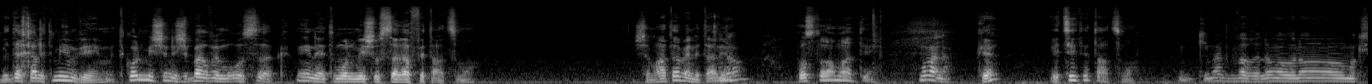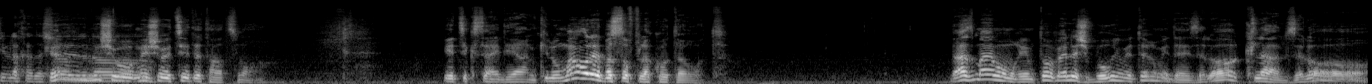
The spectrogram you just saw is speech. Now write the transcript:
בדרך כלל את מי מביאים? את כל מי שנשבר ומרוסק. הנה, אתמול מישהו שרף את עצמו. שמעת בנתניה? לא? פוסט-טראומטי. וואלה. כן? הצית את עצמו. כמעט כבר לא, לא מקשיב לחדשות. כן, ולא... מישהו, מישהו הצית את עצמו. איציק סעידיאן, כאילו, מה עולה בסוף לכותרות? ואז מה הם אומרים? טוב, אלה שבורים יותר מדי, זה לא כלל, זה לא...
